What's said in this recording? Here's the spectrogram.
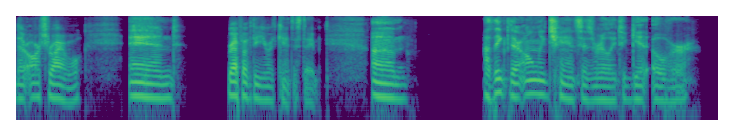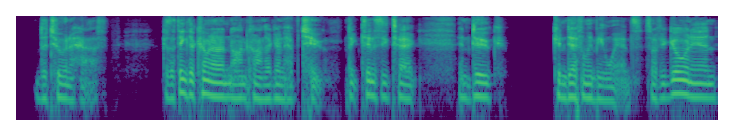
their arch rival, and wrap up the year with Kansas State. Um, I think their only chance is really to get over the two and a half. Because I think they're coming out of non con, they're going to have two. I think Tennessee Tech and Duke can definitely be wins. So if you're going in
